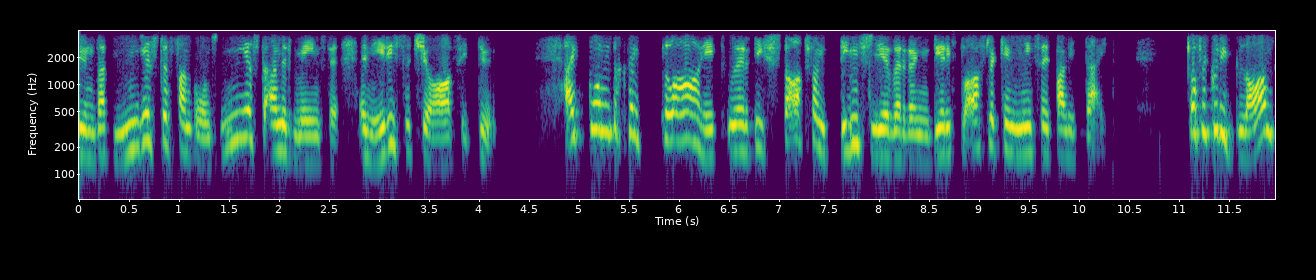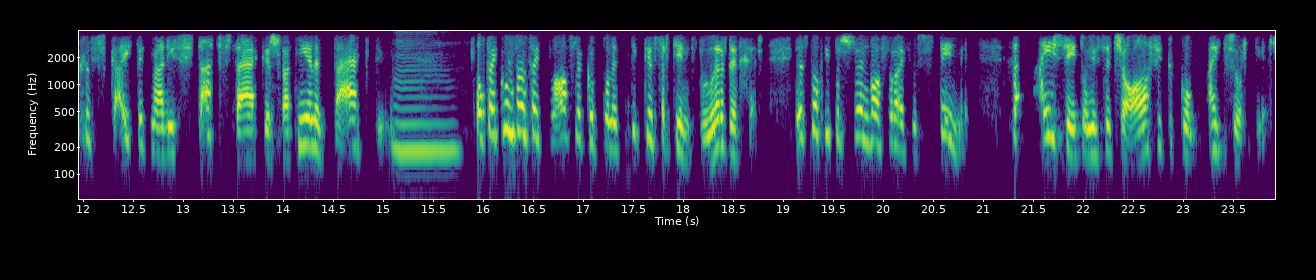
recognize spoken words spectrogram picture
doen wat meeste van ons, meeste ander mense in hierdie situasie doen. Hy kon begin kla het oor die staat van dienslewering deur die plaaslike munisipaliteit of hy kon die blame geskuif het na die stadswerkers wat nie hulle werk doen. Mm. Of hy kom van sy plaaslike politieke verteenwoordiger. Dis nog die persoon waarvoor hy gestem het. Geëis het om die situasie te kom uitsorteer.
